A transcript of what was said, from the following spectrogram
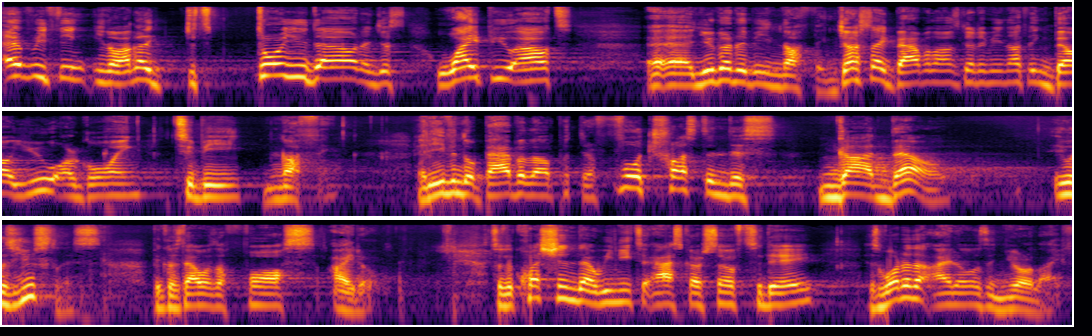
everything. You know, I'm going to just throw you down and just wipe you out. And you're going to be nothing. Just like Babylon's going to be nothing, Bel, you are going to be nothing. And even though Babylon put their full trust in this God Bel, it was useless because that was a false idol. So the question that we need to ask ourselves today is what are the idols in your life?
